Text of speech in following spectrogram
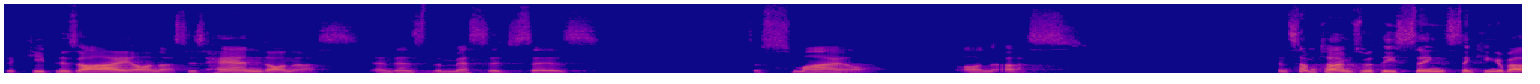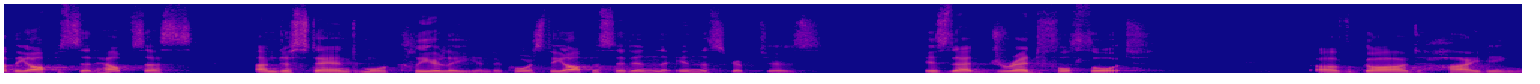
to keep his eye on us, his hand on us, and as the message says, to smile on us. And sometimes with these things, thinking about the opposite helps us understand more clearly. And of course, the opposite in the, in the scriptures is that dreadful thought of God hiding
